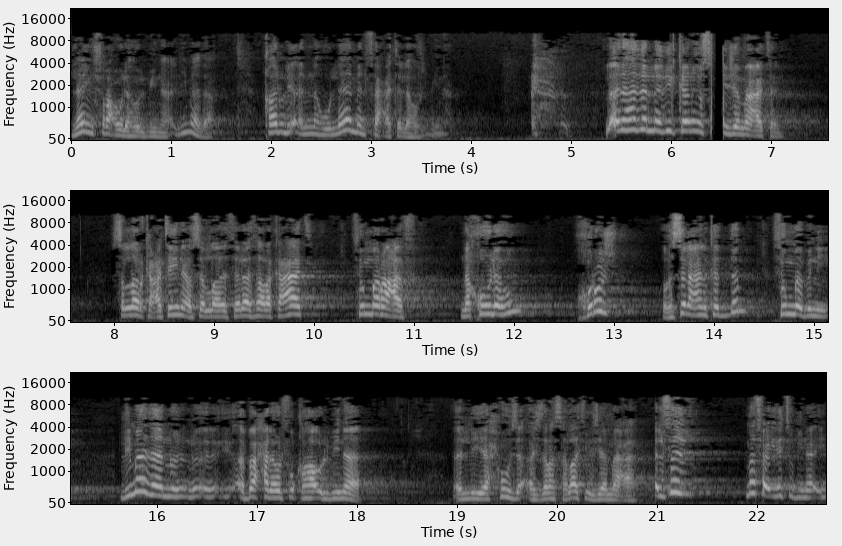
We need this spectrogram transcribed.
لا يشرع له البناء. لماذا؟ قالوا لأنه لا منفعة له في البناء. لأن هذا الذي كان يصلي جماعة. صلى ركعتين أو صلى ثلاث ركعات ثم رعف. نقول له خرج غسل عنك الدم ثم ابني. لماذا أباح له الفقهاء البناء؟ اللي يحوز أجر صلاة الجماعة. الفذ ما فائدة بنائه؟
